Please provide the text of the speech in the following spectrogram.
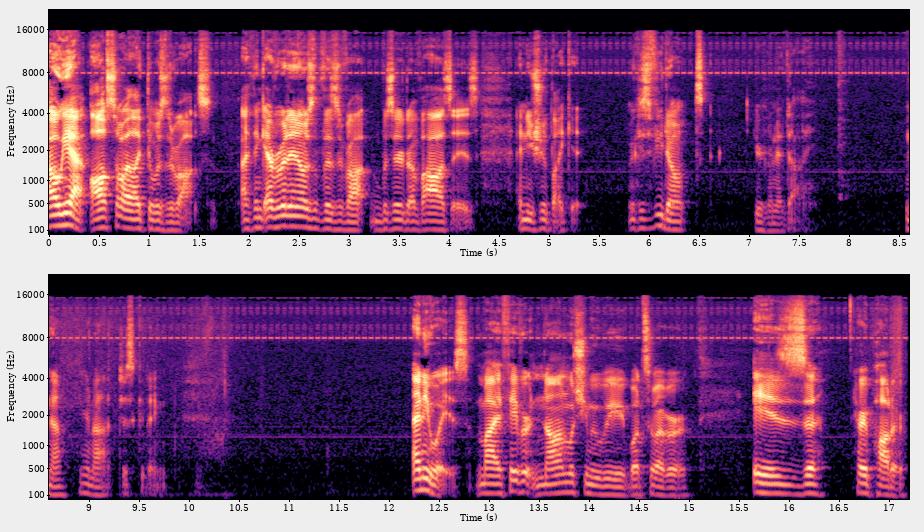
Oh yeah, also I like The Wizard of Oz. I think everybody knows what the Wizard of Oz is, and you should like it. Because if you don't, you're gonna die. No, you're not. Just kidding. Anyways, my favorite non-witchy movie whatsoever is Harry Potter.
